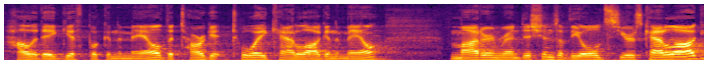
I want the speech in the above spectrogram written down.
holiday gift book in the mail, the Target toy catalog in the mail, modern renditions of the old Sears catalog.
